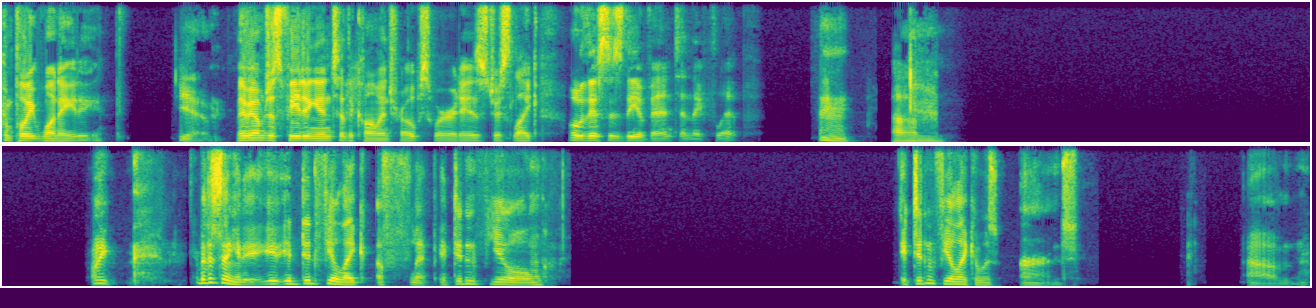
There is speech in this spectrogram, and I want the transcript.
complete 180. Yeah. Maybe I'm just feeding into the common tropes where it is just like, oh, this is the event, and they flip. hmm Um, Like, but this thing, it, it it did feel like a flip. It didn't feel. It didn't feel like it was earned. Um.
